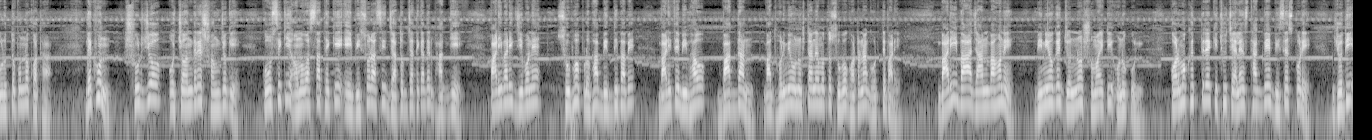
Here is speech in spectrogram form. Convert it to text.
গুরুত্বপূর্ণ কথা। দেখুন, সূর্য ও চন্দ্রের সংযোগে কৌশিকী অমাবস্যা থেকে এই বিশ্ব রাশির জাতক জাতিকাদের ভাগ্যে পারিবারিক জীবনে শুভ প্রভাব বৃদ্ধি পাবে। বাড়িতে বিবাহ, বাগদান বা ধর্মীয় অনুষ্ঠানের মতো শুভ ঘটনা ঘটতে পারে। বাড়ি বা যানবাহনে বিনিয়োগের জন্য সময়টি অনুকূল। কর্মক্ষেত্রে কিছু চ্যালেঞ্জ থাকবে, বিশেষ করে যদি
